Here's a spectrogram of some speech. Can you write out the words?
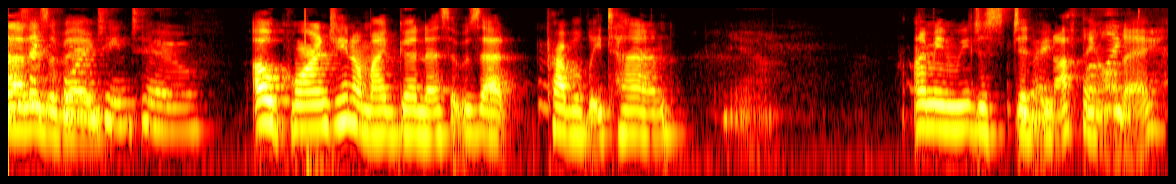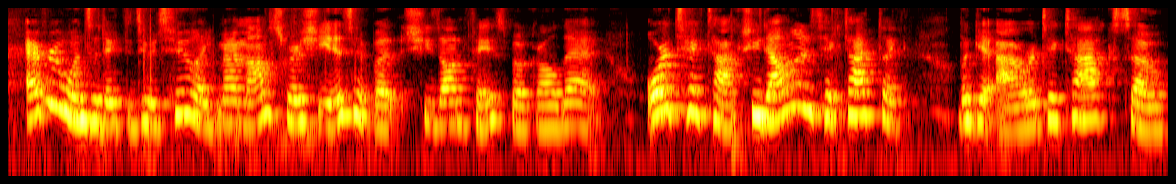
that that was is like a big. quarantine too. Oh, quarantine! Oh my goodness, it was at probably ten. Yeah. I mean, we just did Right, nothing but, all like, day. Everyone's addicted to it too. Like my mom swears she isn't, but she's on Facebook all day or TikTok. She downloaded TikTok to like look at our TikTok, so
